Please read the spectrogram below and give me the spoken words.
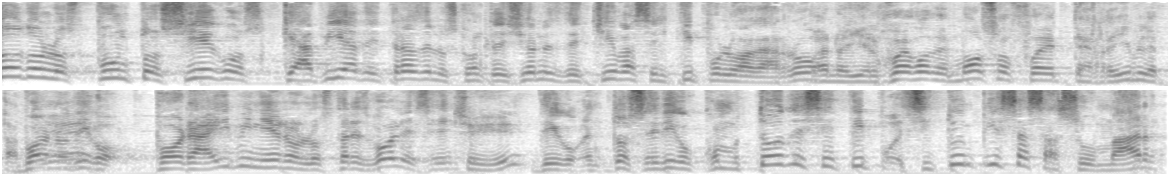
todos los puntos ciegos que había detrás de los contenciones de Chivas, el tipo lo agarró. Bueno, y el juego de Mozo fue terrible también. Bueno, digo, por ahí vinieron los tres goles, ¿eh? Sí. Digo, entonces digo, como todo ese tipo, si tú empiezas a sumar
